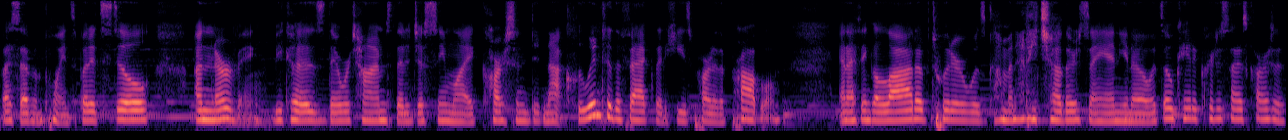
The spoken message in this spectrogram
by seven points. But it's still unnerving because there were times that it just seemed like Carson did not clue into the fact that he's part of the problem. And I think a lot of Twitter was coming at each other saying, you know, it's okay to criticize Carson.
